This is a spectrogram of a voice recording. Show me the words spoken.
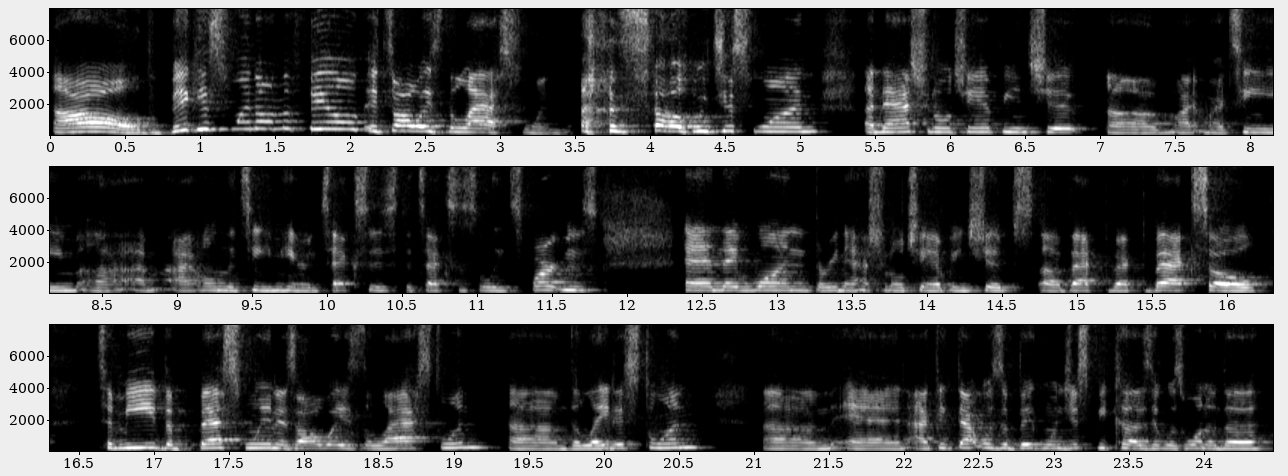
Oh, the biggest win on the field? It's always the last one. so we just won a national championship. Uh, my, my team, uh, I, I own the team here in Texas, the Texas Elite Spartans, and they've won three national championships uh, back to back to back. So to me, the best win is always the last one, um, the latest one. Um, and I think that was a big one just because it was one of the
